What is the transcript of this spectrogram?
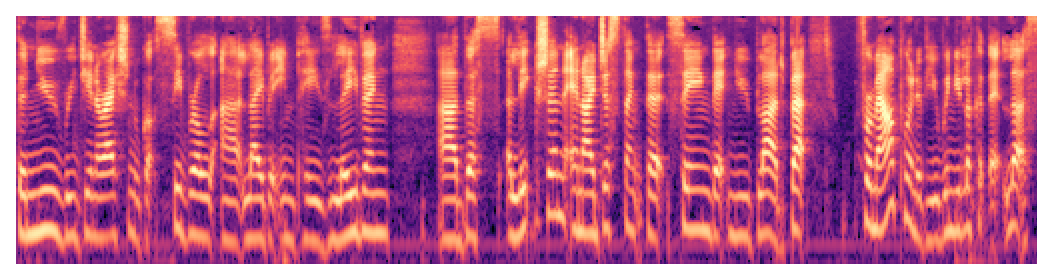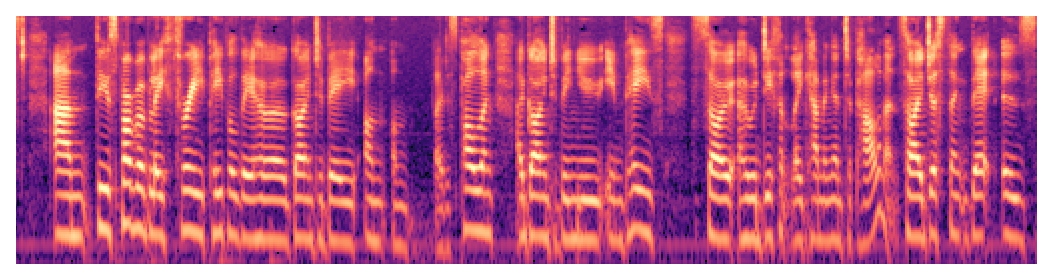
the new regeneration, we've got several uh, Labour MPs leaving. Uh, this election, and I just think that seeing that new blood, but from our point of view, when you look at that list, um, there's probably three people there who are going to be on, on latest polling are going to be new MPs, so who are definitely coming into Parliament. So I just think that is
